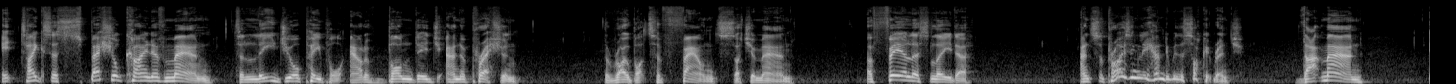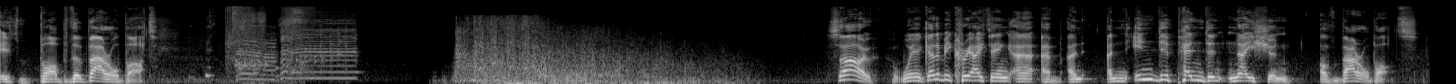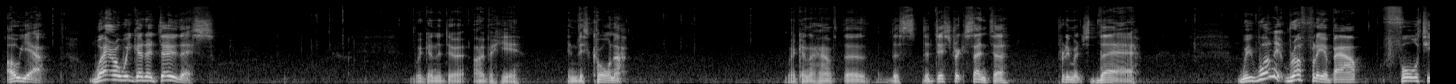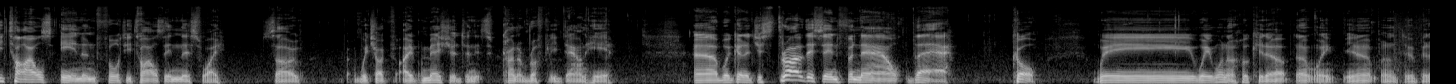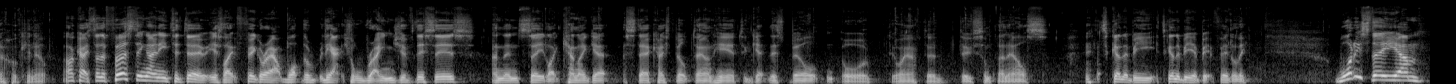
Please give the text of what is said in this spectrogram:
It takes a special kind of man to lead your people out of bondage and oppression. The robots have found such a man. A fearless leader. And surprisingly handy with a socket wrench. That man is Bob the Barrelbot. So, we're going to be creating a, a, an, an independent nation of barrelbots. Oh yeah. Where are we going to do this? We're going to do it over here, in this corner. We're going to have the, the, the district centre pretty much there. We want it roughly about 40 tiles in and 40 tiles in this way. So, which I've, I've measured and it's kind of roughly down here. Uh, we're going to just throw this in for now there. Cool. We we want to hook it up, don't we? Yeah, I'll do a bit of hooking up. Okay, so the first thing I need to do is like figure out what the, the actual range of this is and then see like can I get a staircase built down here to get this built or do I have to do something else? It's going to be it's going to be a bit fiddly. What is the um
